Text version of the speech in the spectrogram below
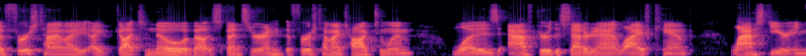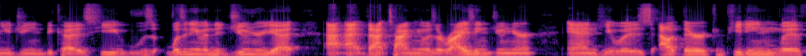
the first time I, I got to know about Spencer. I think the first time I talked to him was after the Saturday Night Live camp last year in Eugene because he was wasn't even a junior yet at, at that time. He was a rising junior and he was out there competing with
